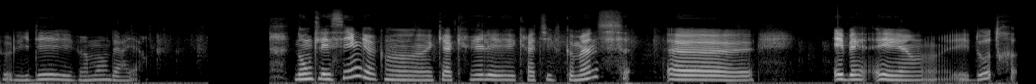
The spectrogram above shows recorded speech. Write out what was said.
peu l'idée vraiment derrière. Donc les Sing, qui a créé les Creative Commons, euh, et, ben, et, et d'autres,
